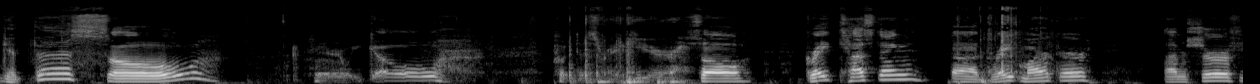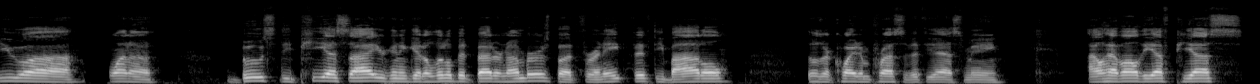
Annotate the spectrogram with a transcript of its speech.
Get this. So here we go. Put this right here. So great testing. Uh, great marker. I'm sure if you uh, want to boost the PSI, you're going to get a little bit better numbers. But for an 850 bottle, those are quite impressive if you ask me. I'll have all the FPS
